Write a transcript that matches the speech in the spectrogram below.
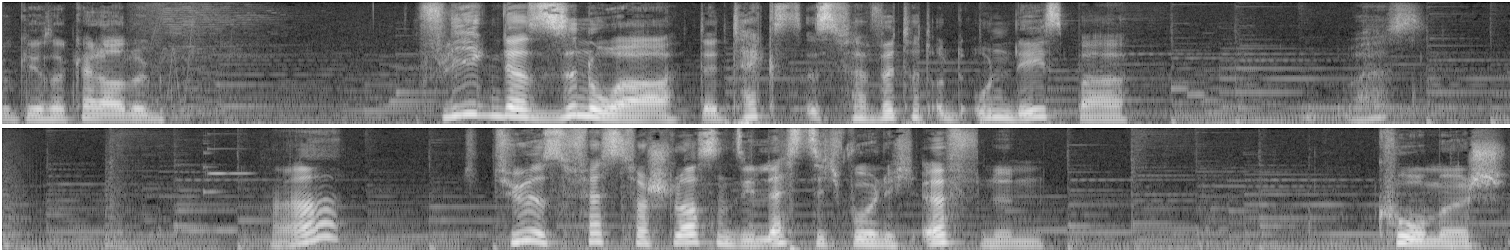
Okay, ist hat keine Ahnung. Fliegender Sinnoa. Der Text ist verwittert und unlesbar. Was? Hä? Die Tür ist fest verschlossen. Sie lässt sich wohl nicht öffnen. Komisch.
